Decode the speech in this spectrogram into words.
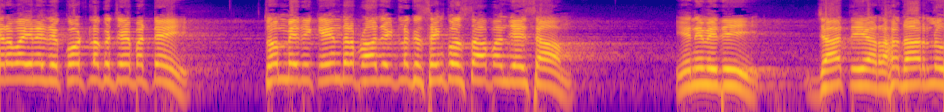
ఇరవై ఎనిమిది కోట్లకు చేపట్టి తొమ్మిది కేంద్ర ప్రాజెక్టులకు శంకుస్థాపన చేశాం. ఎనిమిది జాతీయ రహదారులు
